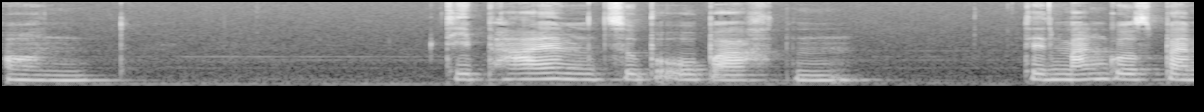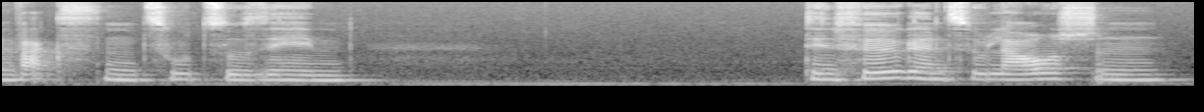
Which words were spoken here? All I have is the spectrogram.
und die Palmen zu beobachten, den Mangos beim Wachsen zuzusehen, den Vögeln zu lauschen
